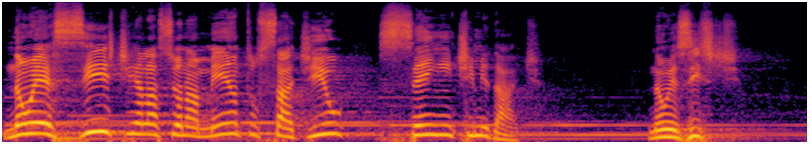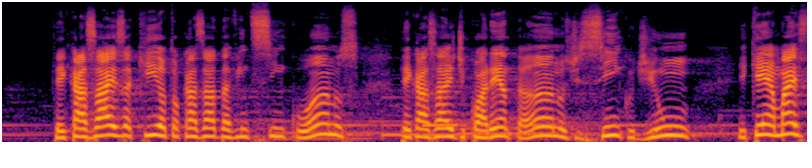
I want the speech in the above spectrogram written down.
Não existe relacionamento sadio sem intimidade. Não existe. Tem casais aqui, eu estou casado há 25 anos, tem casais de 40 anos, de 5, de 1, e quem é mais,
